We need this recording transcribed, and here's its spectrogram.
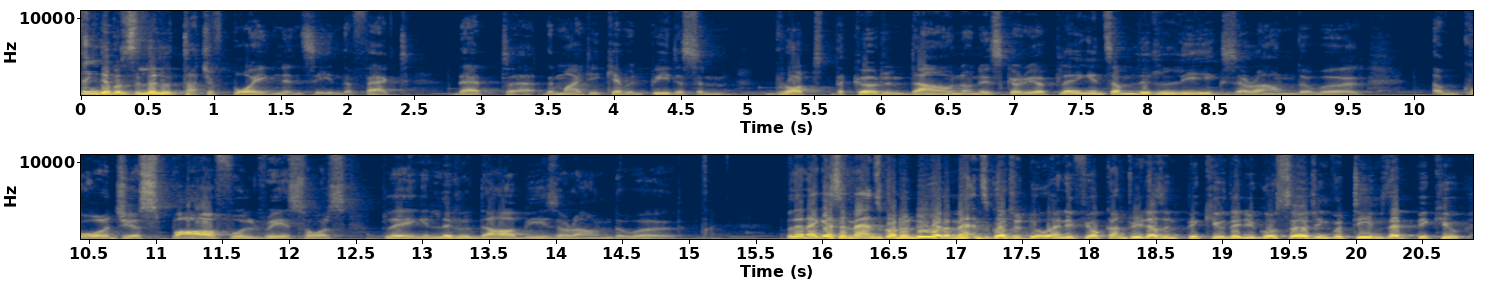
think there was a little touch of poignancy in the fact that uh, the mighty Kevin Pietersen brought the curtain down on his career, playing in some little leagues around the world. A gorgeous, powerful racehorse playing in little derbies around the world. But then I guess a man's got to do what a man's got to do, and if your country doesn't pick you, then you go searching for teams that pick you.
